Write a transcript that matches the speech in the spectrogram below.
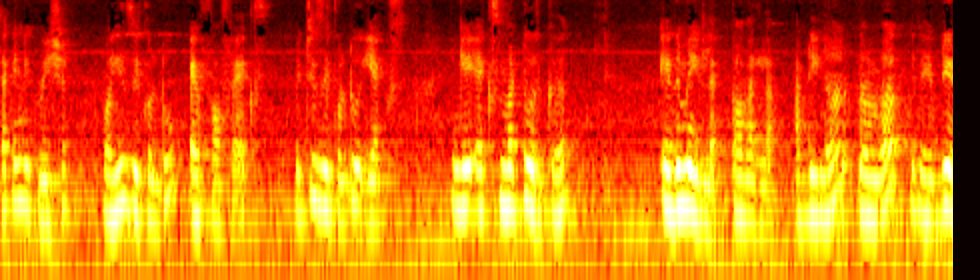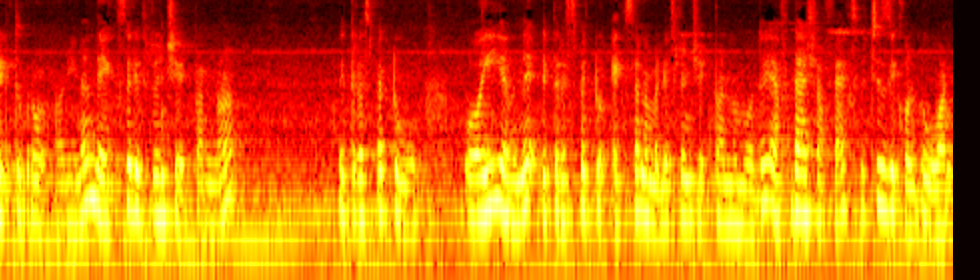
second equation y is equal to f of x which is equal to x இங்கே எக்ஸ் மட்டும் இருக்குது எதுவுமே இல்லை பவரில் அப்படின்னா நம்ம இதை எப்படி எடுத்துக்கிறோம்? அப்படின்னா இந்த எக்ஸை டிஃப்ரென்ஷியேட் பண்ணால் வித் ரெஸ்பெக்ட் டு ஒய்யை வந்து வித் ரெஸ்பெக்ட் டு எக்ஸை நம்ம டிஃப்ரென்ஷியேட் பண்ணும்போது f dash of x which is equal to one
